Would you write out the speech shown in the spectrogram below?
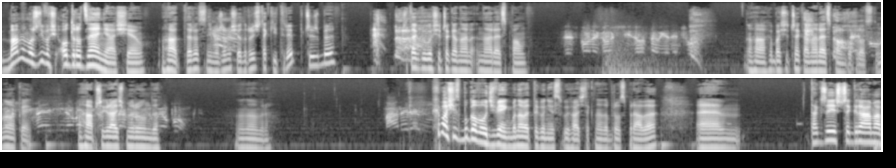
Mamy możliwość odrodzenia się. Aha, teraz nie możemy się odrodzić. Taki tryb, czyżby? Czy tak długo się czeka na, na respawn? W zespole gości został jeden człowiek. Aha, chyba się czeka na respawn po prostu. No okej. Aha, przegraliśmy rundę. No dobra. Chyba się zbugował dźwięk, bo nawet tego nie słychać, tak na dobrą sprawę. Em, także jeszcze gra ma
